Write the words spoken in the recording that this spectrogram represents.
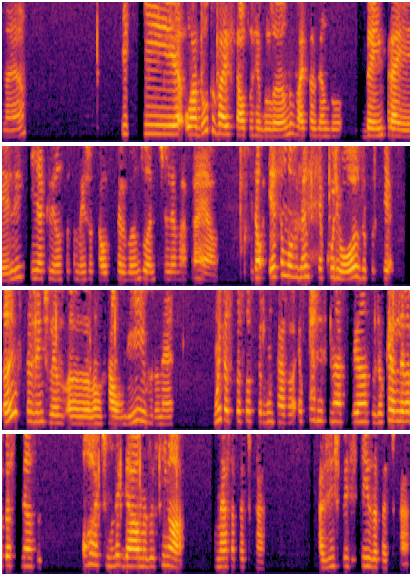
né? E que o adulto vai se autorregulando, vai fazendo bem para ele e a criança também já está observando antes de levar para ela. Então, esse é um movimento que é curioso, porque antes da gente uh, lançar o livro, né, muitas pessoas perguntavam: eu quero ensinar as crianças, eu quero levar para as crianças. Ótimo, legal, mas assim, ó, começa a praticar. A gente precisa praticar.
